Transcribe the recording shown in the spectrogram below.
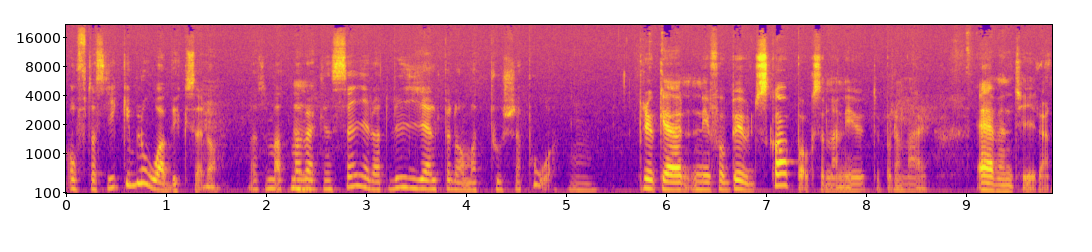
oftast gick i blåa byxor då. Alltså att man Mm. verkligen säger att vi hjälper dem att pusha på. Mm. Brukar ni få budskap också när ni är ute på de här äventyren?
